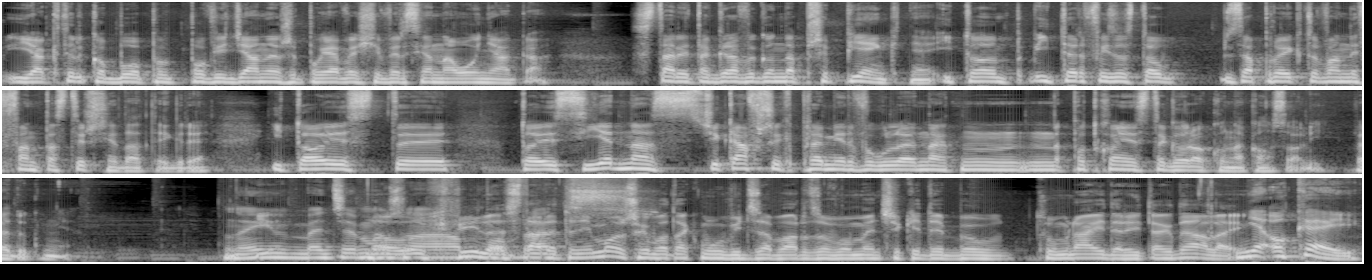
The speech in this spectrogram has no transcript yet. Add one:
jak tylko było powiedziane, że pojawia się wersja na łoniaka. Stary, ta gra wygląda przepięknie i to interfejs został zaprojektowany fantastycznie dla tej gry. I to jest, y, to jest jedna z ciekawszych premier w ogóle na, na, pod koniec tego roku na konsoli, według mnie. No i będzie no, można chwilę, pobrać... stary, to nie możesz chyba tak mówić za bardzo w momencie, kiedy był Tomb Raider i tak dalej. Nie, okej. Okay.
